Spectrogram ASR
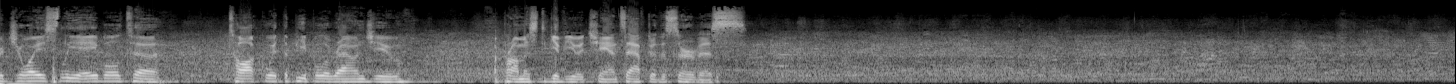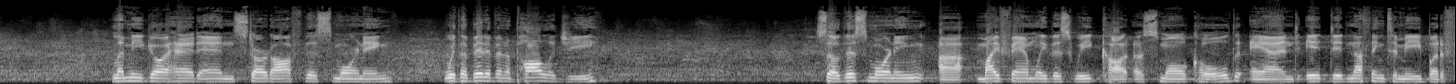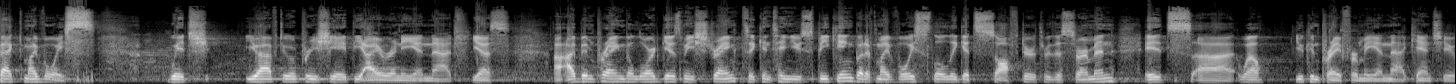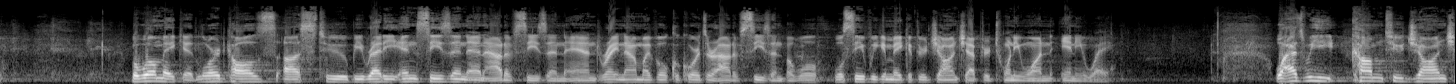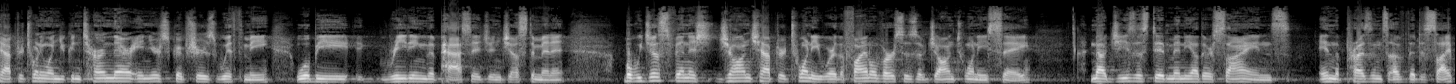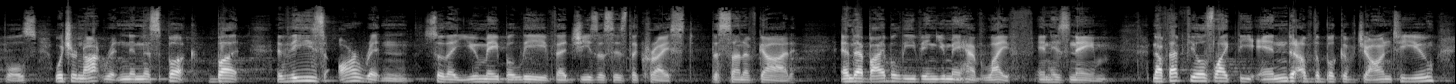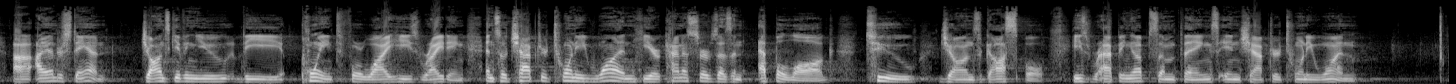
You're joyously able to talk with the people around you. I promise to give you a chance after the service. Let me go ahead and start off this morning with a bit of an apology. So, this morning, uh, my family this week caught a small cold, and it did nothing to me but affect my voice, which you have to appreciate the irony in that. Yes, uh, I've been praying the Lord gives me strength to continue speaking, but if my voice slowly gets softer through the sermon, it's, uh, well, you can pray for me in that, can't you? But we'll make it. Lord calls us to be ready in season and out of season. And right now, my vocal cords are out of season, but we'll, we'll see if we can make it through John chapter 21 anyway. Well, as we come to John chapter 21, you can turn there in your scriptures with me. We'll be reading the passage in just a minute. But we just finished John chapter 20, where the final verses of John 20 say, Now Jesus did many other signs in the presence of the disciples, which are not written in this book. But these are written so that you may believe that Jesus is the Christ, the Son of God, and that by believing you may have life in his name. Now, if that feels like the end of the book of John to you, uh, I understand. John's giving you the point for why he's writing. And so, chapter 21 here kind of serves as an epilogue to John's gospel. He's wrapping up some things in chapter 21.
